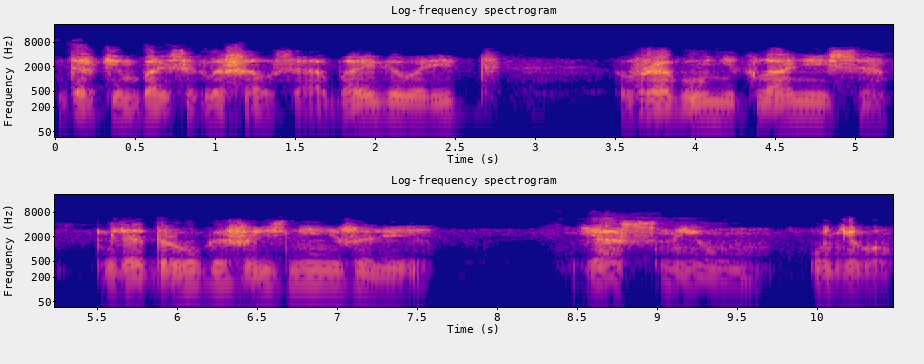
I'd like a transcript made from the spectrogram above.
Даркимбай соглашался, а Бай говорит, врагу не кланяйся, для друга жизни не жалей. Ясный ум у него.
